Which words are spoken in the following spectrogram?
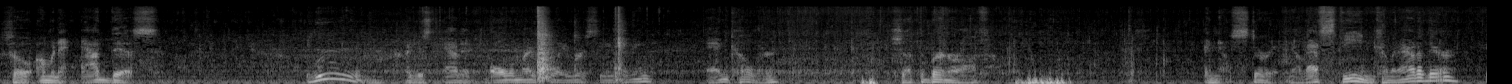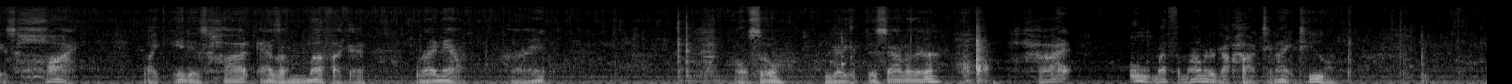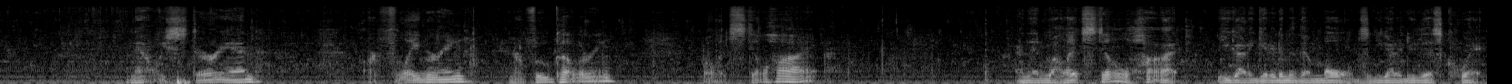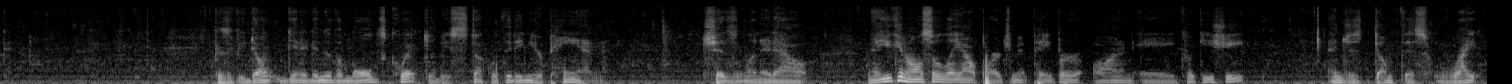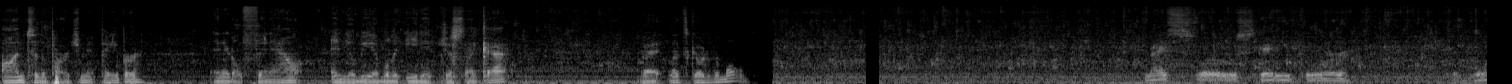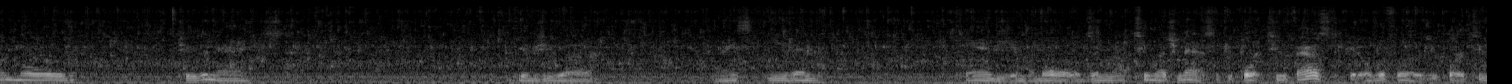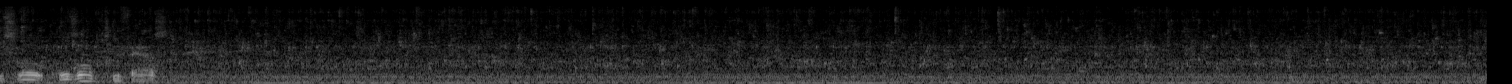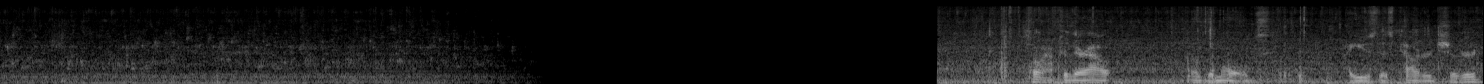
So, I'm going to add this. Boom! I just added all of my flavor seasoning and color. Shut the burner off. And now stir it. Now that steam coming out of there is hot. Like it is hot as a motherfucker right now. Alright. Also, we gotta get this out of there. Hot. Oh, my thermometer got hot tonight too. Now we stir in our flavoring and our food coloring while it's still hot. And then while it's still hot, you got to get it into the molds and you got to do this quick. Because if you don't get it into the molds quick, you'll be stuck with it in your pan, chiseling it out. Now you can also lay out parchment paper on a cookie sheet and just dump this right onto the parchment paper and it'll thin out and you'll be able to eat it just like that. But let's go to the molds. nice, slow, steady pour from one mold to the next. Gives you a nice, even candy in the molds and not too much mess. If you pour it too fast, it overflows. You pour it too slow, it cools off too fast. So after they're out of the molds, I use this powdered sugar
